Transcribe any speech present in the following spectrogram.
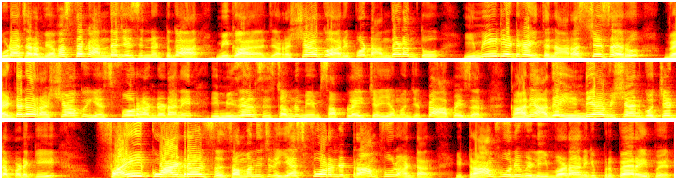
గూఢాచార వ్యవస్థకు అందజేసినట్టుగా మీకు రష్యాకు ఆ రిపోర్ట్ అందడంతో ఇమీడియట్గా ఇతను అరెస్ట్ చేశారు. వెంటనే రష్యాకు ఎస్ ఫోర్ హండ్రెడ్ అనే ఈ మిజైల్ సిస్టమ్ను మేము సప్లై చేయమని చెప్పి ఆపేశారు. కానీ అదే ఇండియా విషయానికి వచ్చేటప్పటికి ఫైవ్ క్వాడ్రాన్స్ సంబంధించిన ఎస్ ఫోర్ అంటే ట్రాంఫూ అంటారు. ఈ ట్రాంఫూని వీళ్ళు ఇవ్వడానికి ప్రిపేర్ అయిపోయారు.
